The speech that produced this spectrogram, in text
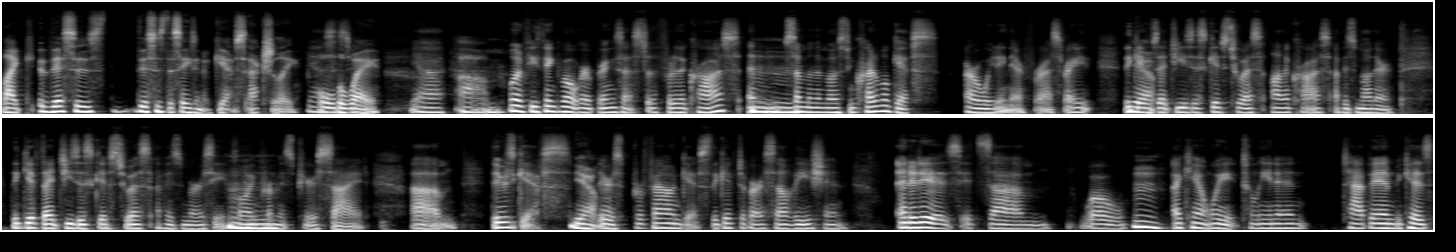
Like this is this is the season of gifts, actually, Yes, all the way. Yeah. Um, Well, if you think about where it brings us to the foot of the cross, and Mhm. some of the most incredible gifts are waiting there for us, right? The Yeah. gift that Jesus gives to us on the cross of his mother, the gift that Jesus gives to us of his mercy flowing Mhm. from his pure side. Um, there's gifts. Yeah. There's profound gifts, the gift of our salvation. And it is, it's, um, whoa, mm, I can't wait to lean in, tap in, because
